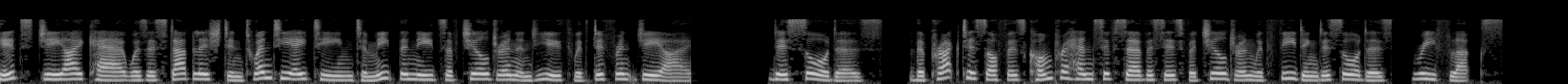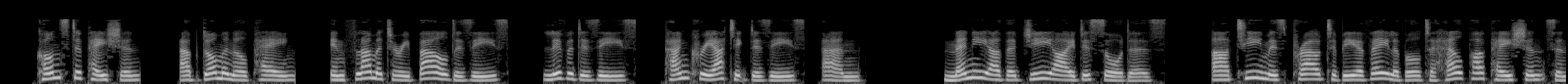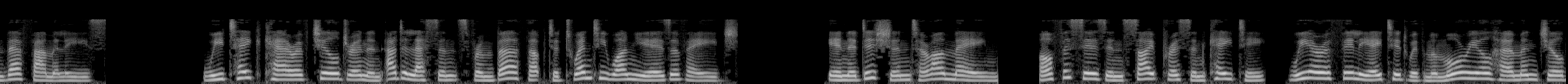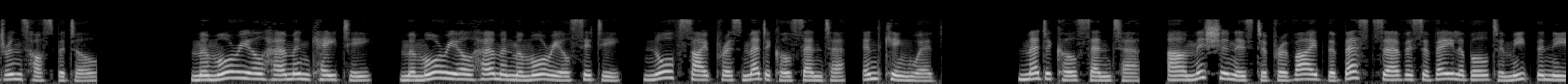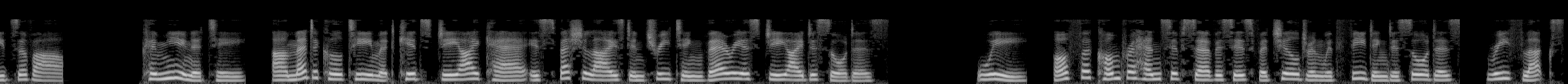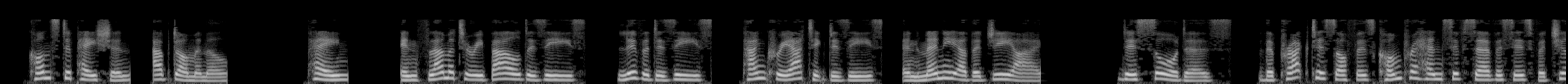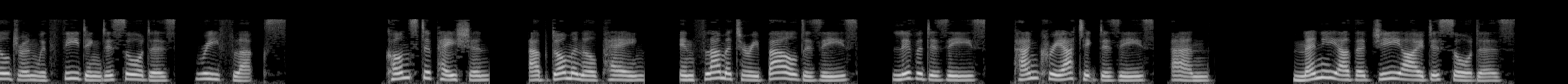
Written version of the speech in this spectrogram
Kids GI Kare was established in 2018 to meet the needs of children and youth with different GI disorders. The practice offers comprehensive services for children with feeding disorders, reflux, constipation, abdominal pain, inflammatory bowel disease, liver disease, pancreatic disease, and many other GI disorders. Our team is proud to be available to help our patients and their families. We take care of children and adolescents from birth up to 21 years of age. In addition to our main offices in Cypress and Katy, we are affiliated with Memorial Hermann Children's Hospital. Memorial Hermann Katy, Memorial Hermann Memorial City, North Cypress Medical Center, and Kingwood Medical Center. Our mission is to provide the best service available to meet the needs of our community. Our medical team at Kids GI Kare is specialized in treating various GI disorders. We offer comprehensive services for children with feeding disorders, reflux, constipation, abdominal pain, inflammatory bowel disease, liver disease, pancreatic disease, and many other GI disorders. The practice offers comprehensive services for children with feeding disorders, reflux, constipation, abdominal pain, inflammatory bowel disease, liver disease, pancreatic disease, and many other GI disorders.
